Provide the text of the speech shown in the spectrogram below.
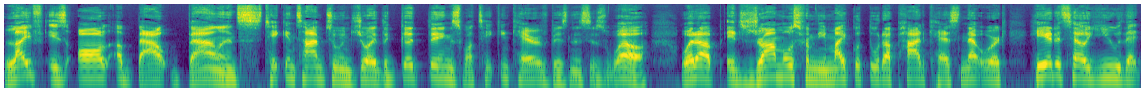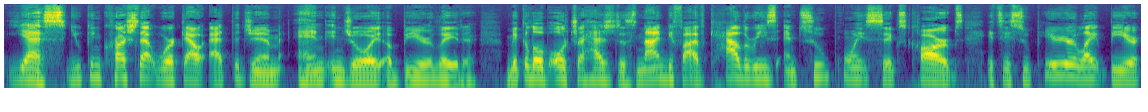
Life is all about balance, taking time to enjoy the good things while taking care of business as well. What up? It's Dramos from the My Cultura Podcast Network here to tell you that yes, you can crush that workout at the gym and enjoy a beer later. Michelob Ultra has just 95 calories and 2.6 carbs. It's a superior light beer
